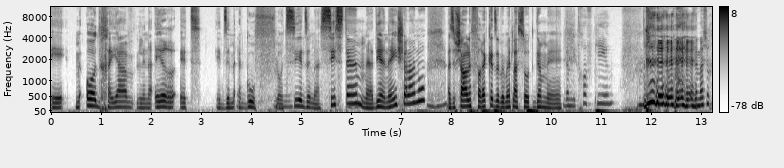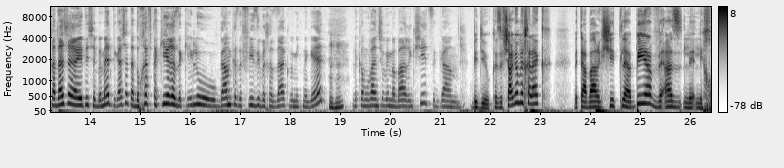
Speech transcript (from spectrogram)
אה, מאוד חייב לנער את... את זה מהגוף, להוציא את זה מהסיסטם, מה-DNA שלנו, אז אפשר לפרק את זה, באמת לעשות גם... אה, גם לדחוף קיר. זה משהו חדש שראיתי, שבאמת, בגלל שאתה דוחף את הקיר הזה, כאילו גם כזה פיזי וחזק ומתנגד, מהמם. וכמובן, שוב, עם הבעה רגשית, זה גם... בדיוק. אז אפשר גם לחלק את ההבעה הרגשית להביע, ואז, לכ-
